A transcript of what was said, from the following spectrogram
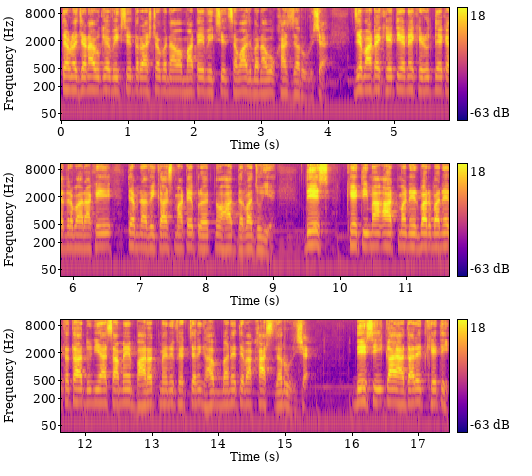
તેમણે જણાવ્યું કે વિકસિત રાષ્ટ્ર બનાવવા માટે વિકસિત સમાજ બનાવવો ખાસ જરૂરી છે, જે માટે ખેતી અને ખેડૂતને કેન્દ્રમાં રાખી તેમના વિકાસ માટે પ્રયત્નો હાથ ધરવા જોઈએ. દેશ ખેતીમાં આત્મનિર્ભર બને તથા દુનિયા સામે ભારત મેન્યુફેક્ચરિંગ હબ બને તેવા ખાસ જરૂરી છે. દેશી ગાય આધારિત ખેતી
